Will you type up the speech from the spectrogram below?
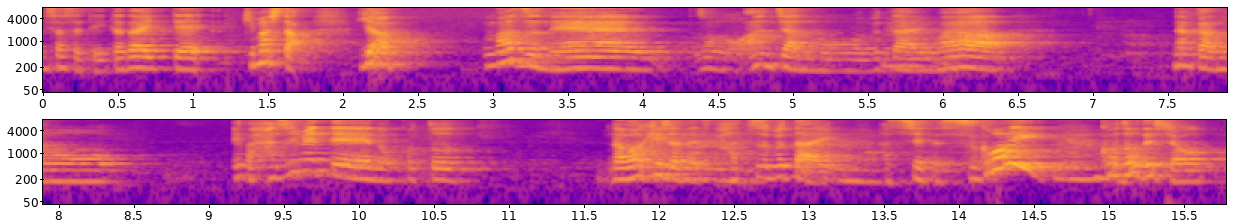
見させていただいてきました。いや、まずね、その、あんちゃんの舞台は、なんかあの、やっぱ初めてのことなわけじゃないですか、うん。初舞台、うん。初主演って。すごいことでしょ、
